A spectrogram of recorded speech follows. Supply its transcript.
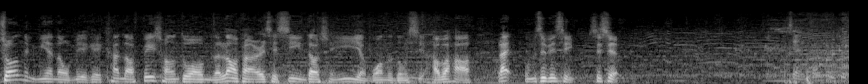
装里面呢，我们也可以看到非常多我们的浪漫，而且吸引到陈毅眼光的东西，好不好？来，我们这边请，谢谢。简单的。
